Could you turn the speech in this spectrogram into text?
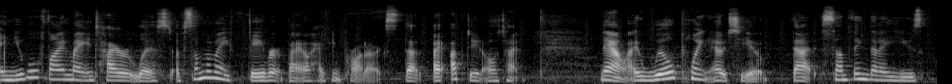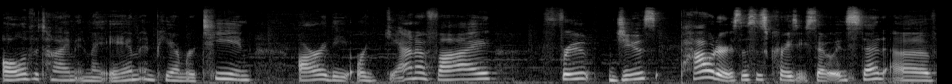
and you will find my entire list of some of my favorite biohacking products that I update all the time. Now, I will point out to you that something that I use all of the time in my AM and PM routine are the Organifi fruit juice powders. This is crazy. So instead of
